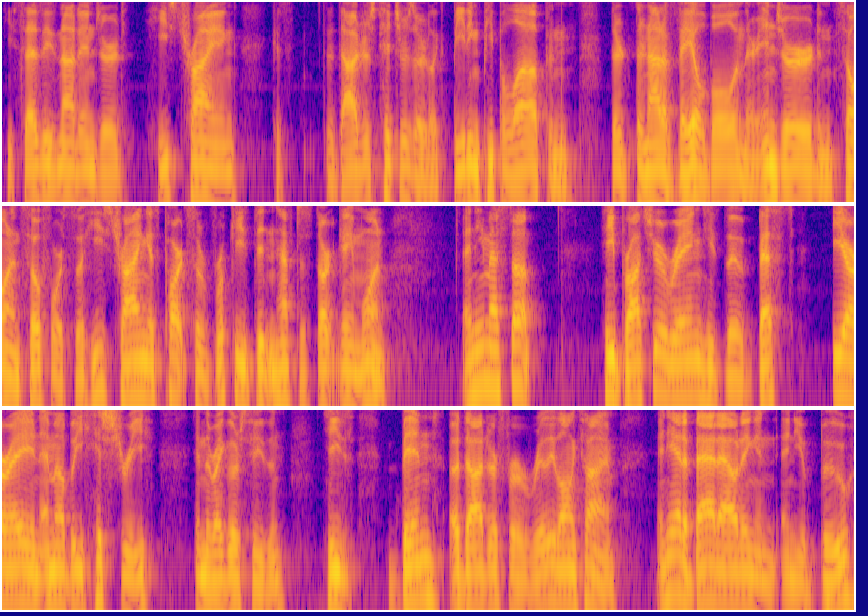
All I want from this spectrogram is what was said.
He says he's not injured. He's trying because the Dodgers pitchers are like beating people up and they're they're not available and they're injured and so on and so forth. So he's trying his part so rookies didn't have to start game one. And he messed up. He brought you a ring. He's the best ERA in MLB history in the regular season. He's been a Dodger for a really long time, and he had a bad outing and, and you boo.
